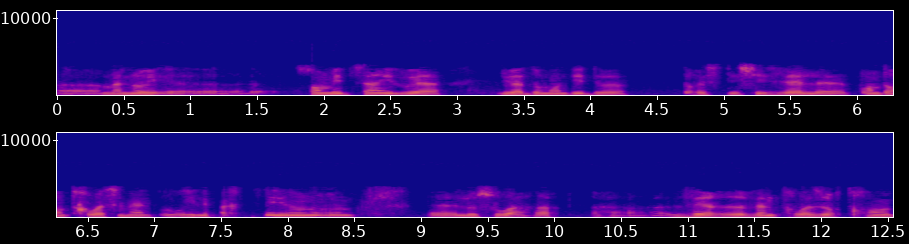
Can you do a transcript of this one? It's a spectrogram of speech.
euh, son médecin, il lui a, lui a demandé de, de rester chez elle euh, pendant trois semaines. Il est parti euh, euh, le soir vers 23h30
